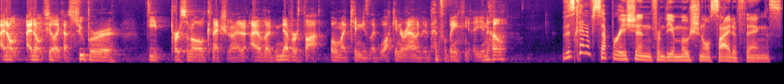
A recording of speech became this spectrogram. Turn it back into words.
I don't I don't feel like a super deep personal connection. I, I've like never thought, oh, my kidney's like walking around in Pennsylvania, you know? This kind of separation from the emotional side of things,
